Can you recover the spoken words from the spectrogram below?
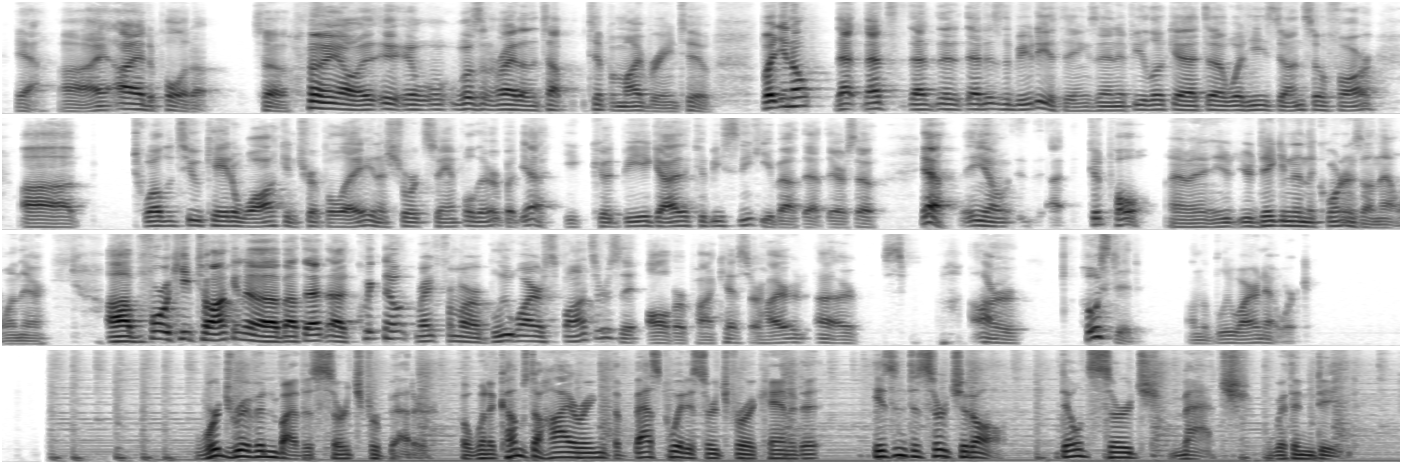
Yeah, uh, I, I had to pull it up, so you know it, it wasn't right on the top tip of my brain too. But you know that that's that that, that is the beauty of things. And if you look at uh, what he's done so far, uh, 12 to 2K to walk in AAA in a short sample there. But yeah, he could be a guy that could be sneaky about that there. So yeah, you know, uh, good pull. I mean, you're digging in the corners on that one there. Uh, before we keep talking uh, about that, a uh, quick note right from our Blue Wire sponsors that all of our podcasts are hired uh, are hosted on the Blue Wire Network. We're driven by the search for better, but when it comes to hiring, the best way to search for a candidate isn't to search at all. Don't search. Match with Indeed.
